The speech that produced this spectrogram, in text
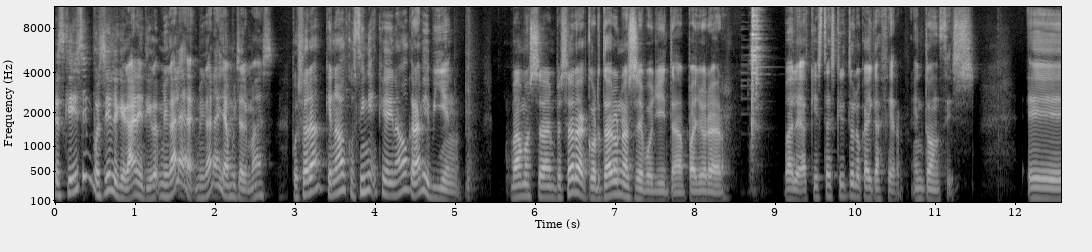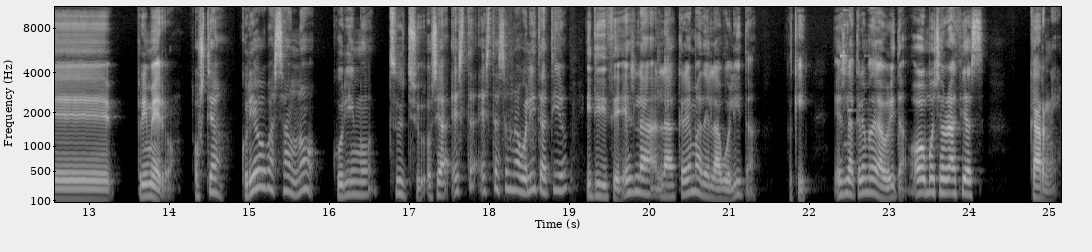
es que es imposible que gane, tío. Me gana, me gana ya muchas más. Pues ahora, que no cocine, que no grabe bien. Vamos a empezar a cortar una cebollita para llorar. Vale, aquí está escrito lo que hay que hacer. Entonces, eh, primero, hostia, Kureo Basan, no, Kurimo Tsuchu. O sea, esta, esta es una abuelita, tío. Y te dice, es la, la crema de la abuelita. Aquí, es la crema de la abuelita. Oh, muchas gracias. Carne,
